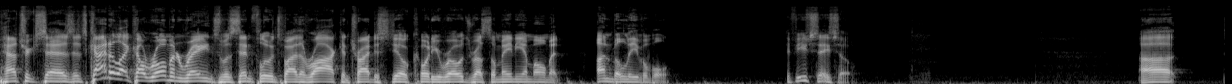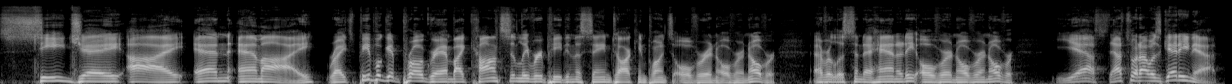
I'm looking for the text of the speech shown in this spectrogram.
Patrick says it's kind of like how Roman Reigns was influenced by The Rock and tried to steal Cody Rhodes' WrestleMania moment. Unbelievable. If you say so. Uh, CJINMI writes People get programmed by constantly repeating the same talking points over and over and over. Ever listen to Hannity over and over and over? Yes, that's what I was getting at.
